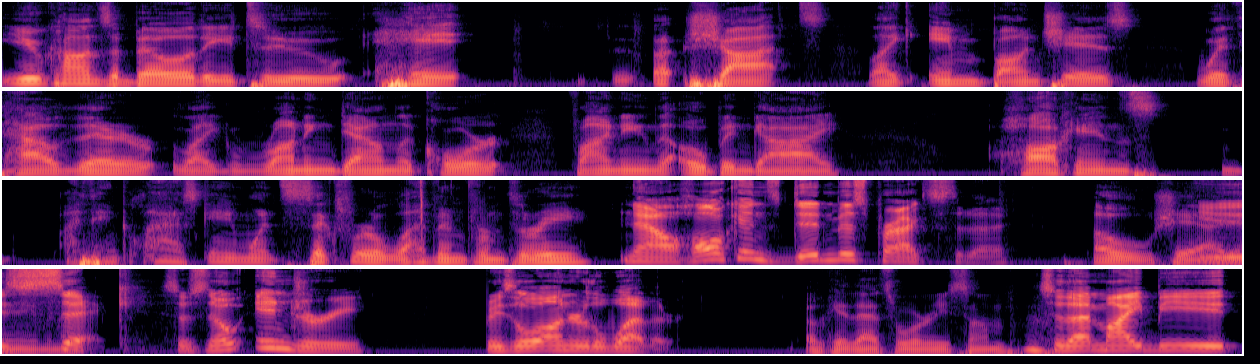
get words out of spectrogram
UConn's ability to hit uh, shots like in bunches with how they're like running down the court, finding the open guy. Hawkins, I think last game went six for eleven from three. Now Hawkins did miss practice today. Oh shit! He's even know. sick, so it's no injury, but he's a little under the weather. Okay, that's worrisome. So that might be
